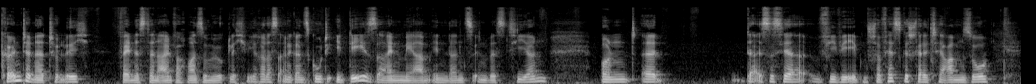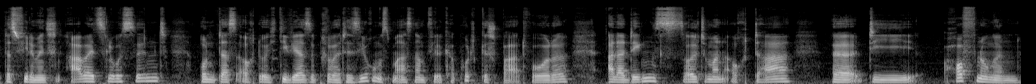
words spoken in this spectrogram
könnte natürlich wenn es dann einfach mal so möglich wäre, das eine ganz gute Idee sein, mehr im Inland zu investieren. Und äh, da ist es ja, wie wir eben schon festgestellt haben, so, dass viele Menschen arbeitslos sind und dass auch durch diverse Privatisierungsmaßnahmen viel kaputt gespart wurde. Allerdings sollte man auch da äh, die Hoffnungen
